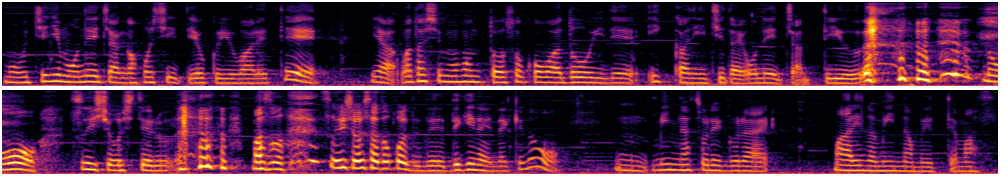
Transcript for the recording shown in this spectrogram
もううちにもお姉ちゃんが欲しいってよく言われていや私も本当そこは同意で一家に一台お姉ちゃんっていう のを推奨してる。まあその推奨したところで、でできないんだけど、うん、みんなそれぐらい周りのみんなも言ってます。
